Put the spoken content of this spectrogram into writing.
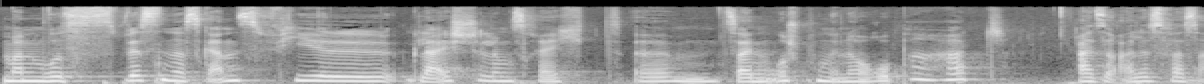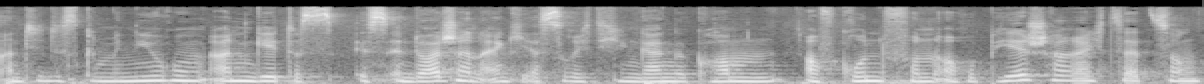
Man muss wissen, dass ganz viel Gleichstellungsrecht ähm, seinen Ursprung in Europa hat. Also alles, was Antidiskriminierung angeht, das ist in Deutschland eigentlich erst so richtig in Gang gekommen aufgrund von europäischer Rechtsetzung.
